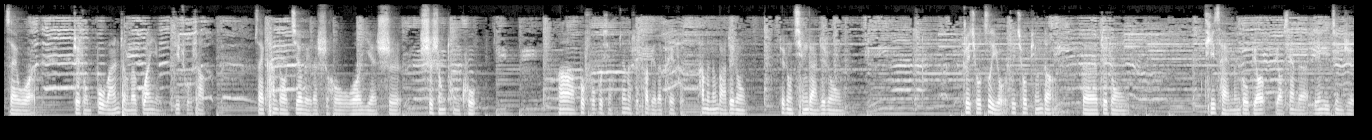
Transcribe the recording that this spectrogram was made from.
在我这种不完整的观影基础上，在看到结尾的时候，我也是失声痛哭。啊，不服不行，真的是特别的佩服他们能把这种这种情感、这种追求自由、追求平等的这种题材能够表表现的淋漓尽致。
